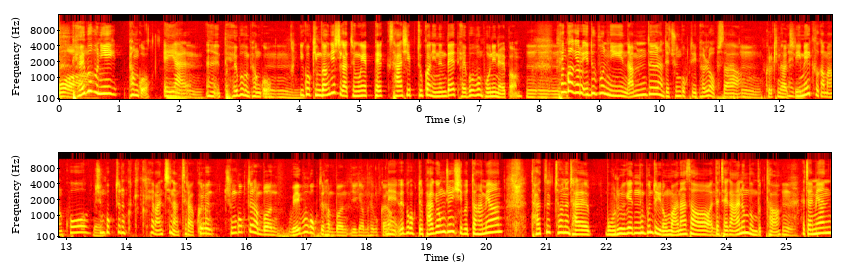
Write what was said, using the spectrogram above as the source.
우와. 대부분이 편곡 AR 음. 예, 대부분 편곡. 음, 음. 이거 김광진 씨 같은 경우에 142건 있는데 대부분 본인 앨범. 음, 음, 음. 생각외로 이 두 분이 남들한테 준 곡들이 별로 없어요. 음, 그렇긴 네, 하지. 리메이크가 많고 네. 준 곡들은 그렇게 크게 많지는 않더라고요. 그러면 중곡들 한번 외부 곡들 한번 얘기 한번 해볼까요? 네, 외부 곡들 박용준 씨부터 하면 다들 저는 잘 모르겠는 분들이 너무 많아서 일단 제가 아는 분부터 음. 하자면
